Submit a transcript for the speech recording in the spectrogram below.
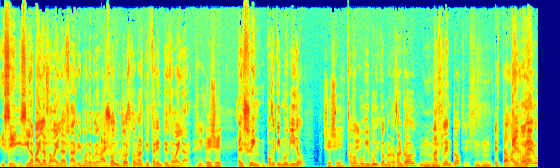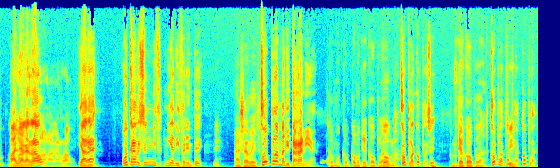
Y si, y si la bailas, la bailas a ritmo de bolero. Son dos formas diferentes de bailar. Sí. Sí, sí. El swing, un poquitín movido, Sí, sí. como Sí. boogie boogie, como el rock and roll, más lento. Sí, sí. Esta la El agarrao, bolero, vale la-. Al agarrao. Y ahora, otra versión mía diferente. Sí. A saber, Copla mediterránea. ¿cómo, cómo, cómo que copla? Cobla. Copla, copla, sí. ¿Cómo que copla? Copla, Sí. copla, copla.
